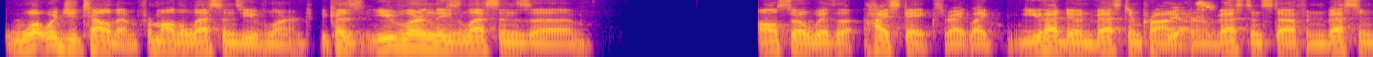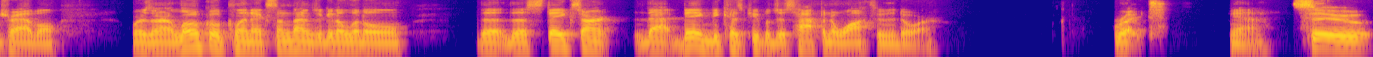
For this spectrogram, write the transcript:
what would you tell them from all the lessons you've learned? Because you've learned these lessons uh, also with uh, high stakes, right? Like you had to invest in product yes. or invest in stuff, invest in travel. Whereas in our local clinics, sometimes we get a little the the stakes aren't that big because people just happen to walk through the door. Right. Yeah. So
